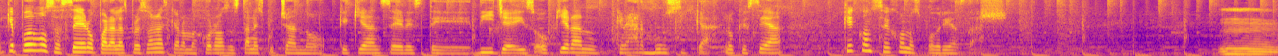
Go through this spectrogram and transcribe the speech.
¿Qué, podemos hacer o para las personas que a lo mejor nos están escuchando, que quieran ser este, DJs o quieran crear música, lo que sea, ¿qué consejo nos podrías dar? Mm,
